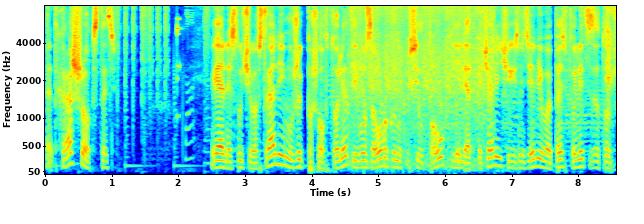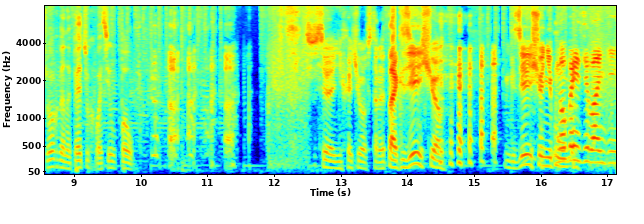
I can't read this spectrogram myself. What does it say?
Это хорошо, кстати. Реальный случай в Австралии. Мужик пошел в туалет, его за орган укусил паук, еле откачали, и через неделю его опять в туалете за тот же орган опять ухватил паук. Все, я не хочу в Австралию. Так, где еще? Где еще не В Новой Зеландии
